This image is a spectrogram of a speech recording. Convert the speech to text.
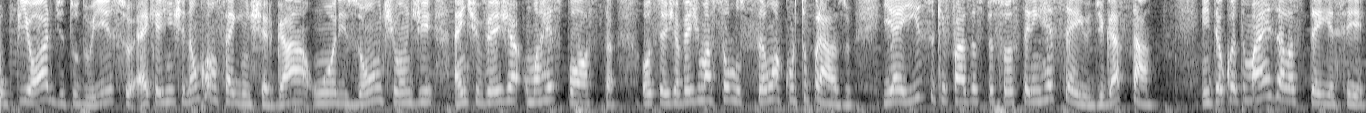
o pior de tudo isso é que a gente não consegue enxergar um horizonte onde a gente veja uma resposta. Ou seja, veja uma solução a curto prazo. E é isso que faz as pessoas terem receio de gastar. Então, quanto mais elas têm esse,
